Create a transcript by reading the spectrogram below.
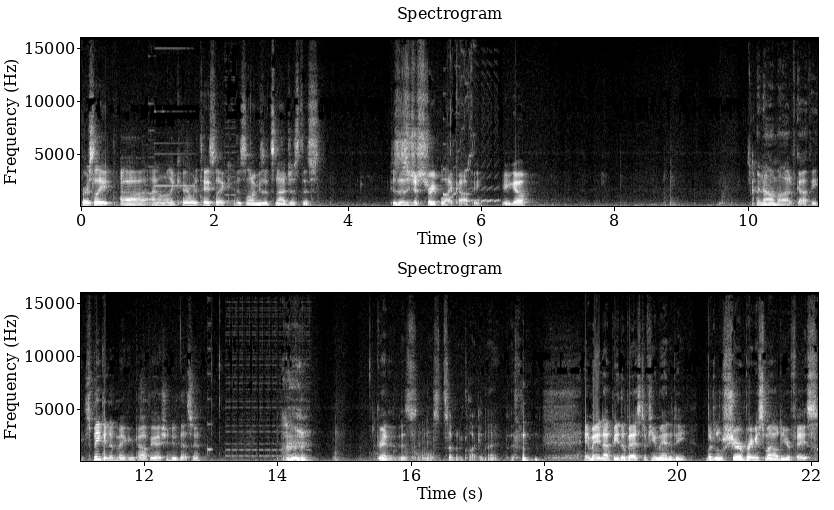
Firstly, uh, I don't really care what it tastes like as long as it's not just this. Because this is just straight black coffee. Here you go. And now I'm out of coffee. Speaking of making coffee, I should do that soon. Granted, it is almost 7 o'clock at night. it may not be the best of humanity, but it'll sure bring a smile to your face.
